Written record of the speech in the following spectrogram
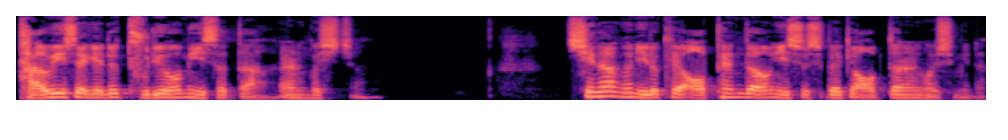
다윗에게도 두려움이 있었다라는 것이죠. 신앙은 이렇게 업앤다운이 있을 수밖에 없다는 것입니다.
